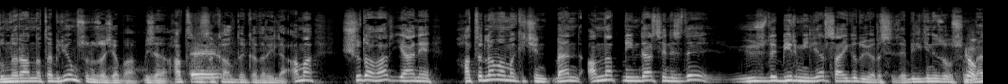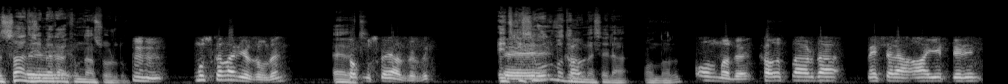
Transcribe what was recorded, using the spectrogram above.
bunları anlatabiliyor musunuz acaba bize hatırınızda Ee, kaldığı kadarıyla ama şu da var yani hatırlamamak için ben anlatmayayım derseniz de yüzde bir milyar saygı duyuyoruz size bilginiz olsun Yok, ben sadece e, merakımdan sordum. Hı hı. Muskalar yazıldı. Evet. Çok muska yazdırdık. Etkisi Ee, olmadı mı mesela onların? Olmadı. Kağıtlarda mesela ayetlerin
